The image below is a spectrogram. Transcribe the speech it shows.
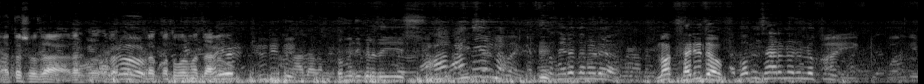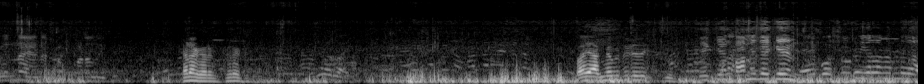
এত সোজা ওরা- কত বড় মাছ জানো? লক সাইডে দাও। খেলা করেন খেলা করেন। ভাই আপনাকে দুটো দেখেন বামে দেখেন। বসে উঠে গেলাম আপনারা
